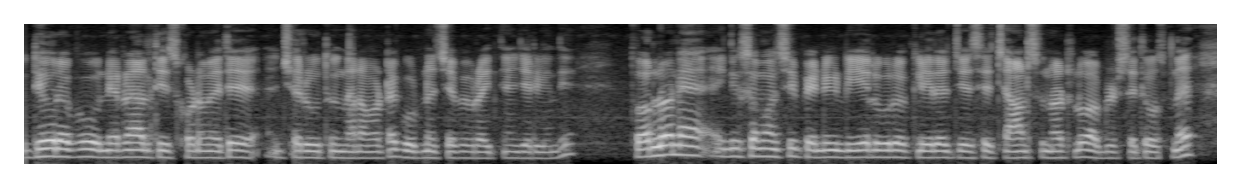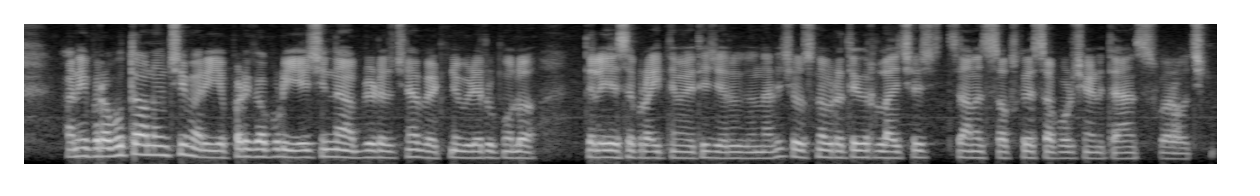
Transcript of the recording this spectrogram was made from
ఉద్యోగులకు నిర్ణయాలు తీసుకోవడం అయితే జరుగుతుందన్నమాట. గుడ్ న్యూస్ చెప్పే ప్రయత్నం జరిగింది. త్వరలోనే ఇందుకు సంబంధించి పెండింగ్ డిఏలు కూడా క్లియర్ చేసే ఛాన్స్ ఉన్నట్లు అప్డేట్స్ అయితే వస్తున్నాయి. కానీ ప్రభుత్వం నుంచి మరి ఎప్పటికప్పుడు ఏ చిన్న అప్డేట్ వచ్చినా వెంటనే వీడియో రూపంలో తెలియజేసే ప్రయత్నం అయితే జరుగుతుందండి. చూసిన ప్రతి ఒక్కరు లైక్ చేసి ఛానల్ సబ్స్క్రైబ్ సపోర్ట్ చేయండి. Thanks for watching.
